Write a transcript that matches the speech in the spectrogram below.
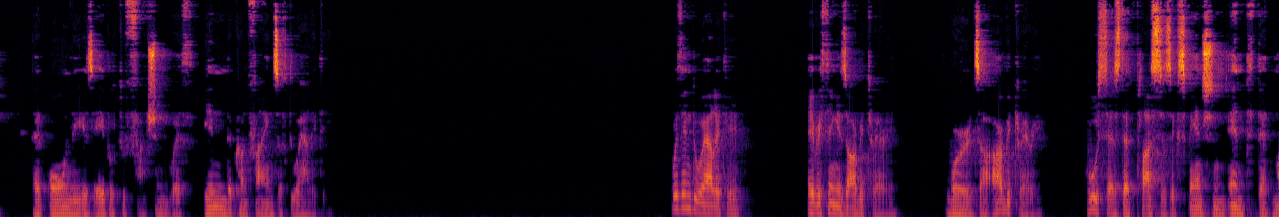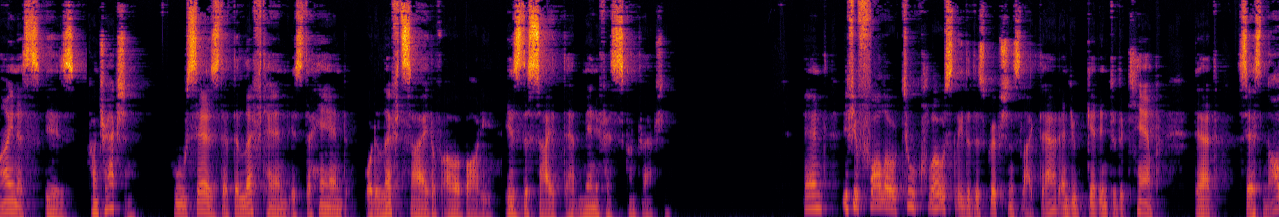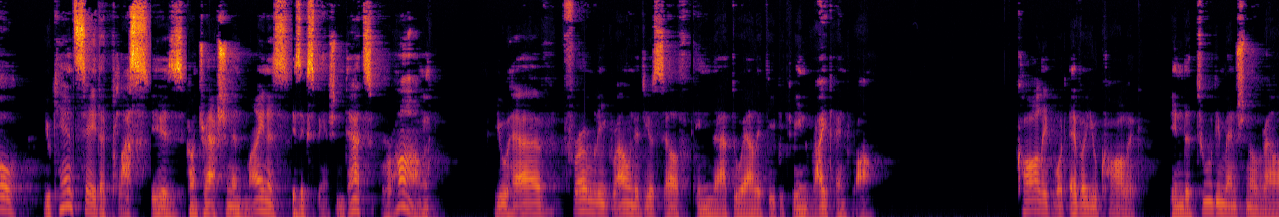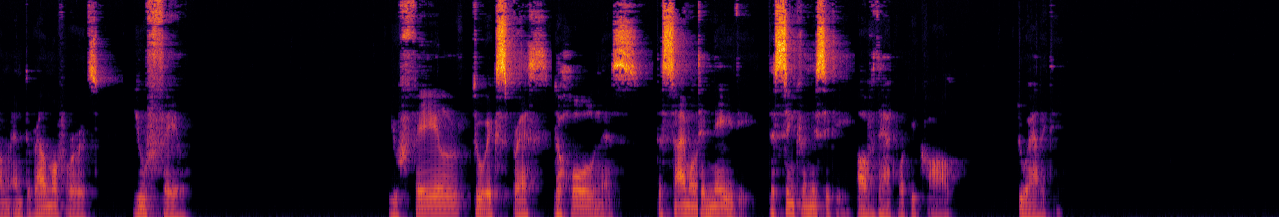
that only is able to function with in the confines of duality. Within duality, everything is arbitrary. Words are arbitrary. Who says that plus is expansion and that minus is contraction? Who says that the left hand is the hand or the left side of our body is the side that manifests contraction. And if you follow too closely the descriptions like that and you get into the camp that says, no, you can't say that plus is contraction and minus is expansion. That's wrong. You have firmly grounded yourself in that duality between right and wrong. Call it whatever you call it in the two dimensional realm and the realm of words, you fail. You fail to express the wholeness, the simultaneity, the synchronicity of that what we call duality.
